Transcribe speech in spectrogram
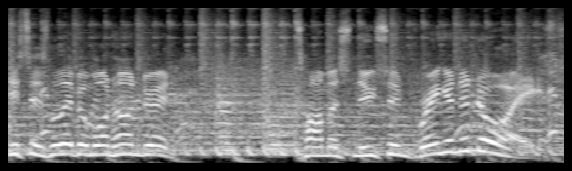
This is Living 100. Thomas Newson bringing the noise.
